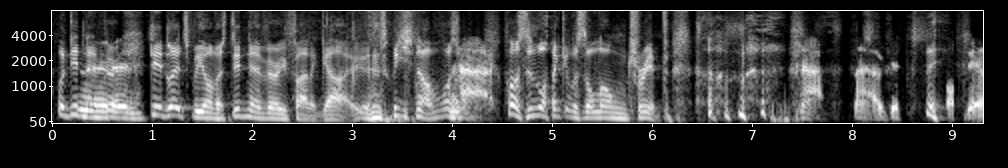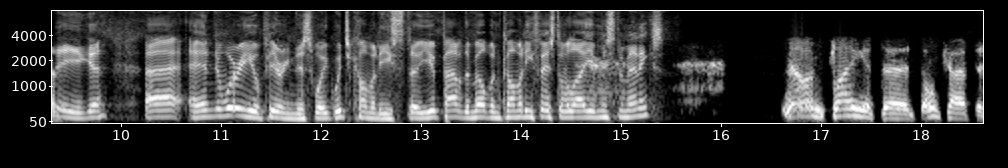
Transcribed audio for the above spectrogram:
well, didn't have very, did let's be honest, didn't have very far to go. you know, it wasn't, No. wasn't like it was a long trip. no, no, just pop down. there you go. Uh, and where are you appearing this week? Which comedies? Are you part of the Melbourne Comedy Festival? Are you, Mister Mannix? No, I'm playing at the Doncaster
